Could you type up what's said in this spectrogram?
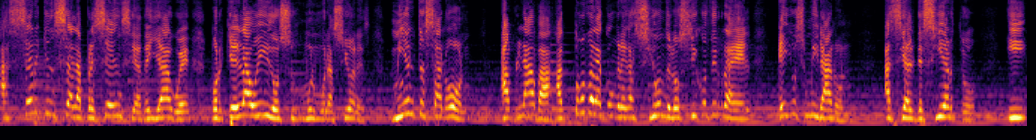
acérquense a la presencia de Yahweh, porque él ha oído sus murmuraciones. Mientras Aarón hablaba a toda la congregación de los hijos de Israel, ellos miraron hacia el desierto y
